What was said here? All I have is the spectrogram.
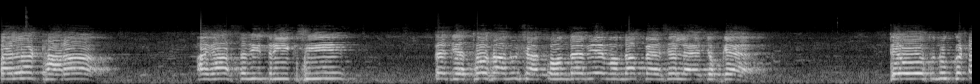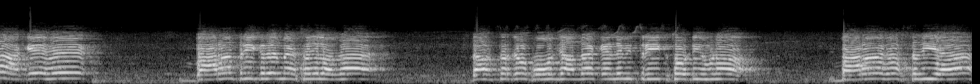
ਪਹਿਲਾਂ 18 ਅਗਸਤ ਦੀ ਤਰੀਕ ਸੀ ਤੇ ਜਿੱਥੋਂ ਸਾਨੂੰ ਸ਼ੱਕ ਹੁੰਦਾ ਵੀ ਇਹ ਬੰਦਾ ਪੈਸੇ ਲੈ ਚੁੱਕਿਆ ਤੇ ਉਸ ਨੂੰ ਘਟਾ ਕੇ ਇਹ 12 ਤਰੀਕ ਦੇ ਮੈਸੇਜ ਲਾਉਂਦਾ ਦਫ਼ਤਰ ਤੋਂ ਫੋਨ ਜਾਂਦਾ ਕਹਿੰਦੇ ਵੀ ਤਰੀਕ ਤੁਹਾਡੀ ਹੁਣ 12 ਅਗਸਤ ਦੀ ਹੈ।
